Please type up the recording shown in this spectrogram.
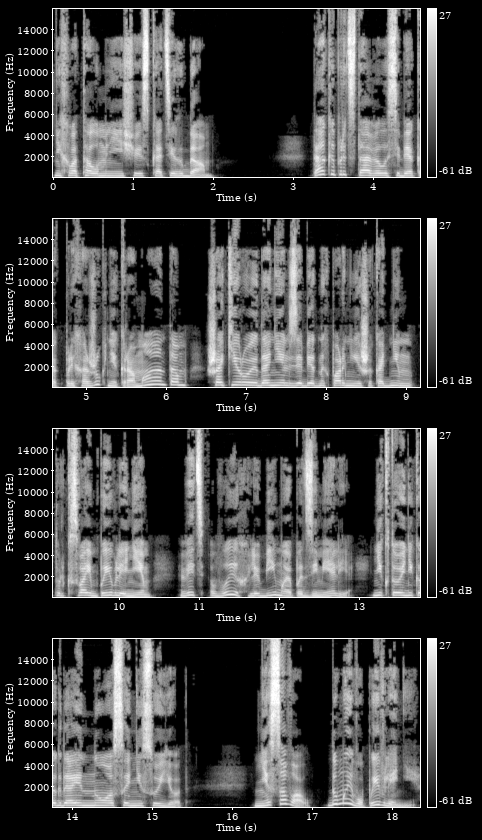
Не хватало мне еще искать их дам. Так и представила себе, как прихожу к некромантам, шокируя до нельзя бедных парнишек одним только своим появлением, ведь в их любимое подземелье никто и никогда и носа не сует. Не совал до моего появления.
